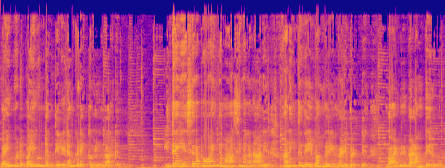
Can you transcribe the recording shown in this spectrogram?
வைகுண்ட வைகுண்டத்தில் இடம் கிடைக்கும் என்பார்கள். இத்தகைய சிறப்பு வாய்ந்த மாசி மக நாளில் அனைத்து தெய்வங்களையும் வழிபட்டு வாழ்வில் வளம் பெறுவோம்.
